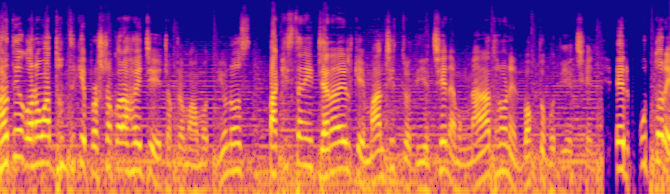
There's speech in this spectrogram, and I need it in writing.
ভারতীয় গণমাধ্যম থেকে প্রশ্ন করা হয়েছে, ডক্টর মোহাম্মদ ইউনুস পাকিস্তানি জেনারেলকে মানচিত্র দিয়েছেন এবং নানা ধরনের বক্তব্য দিয়েছেন। এর উত্তরে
